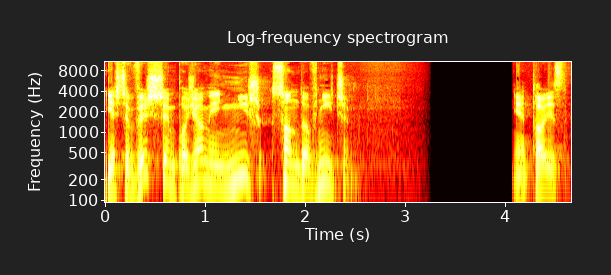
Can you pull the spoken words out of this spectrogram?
jeszcze wyższym poziomie niż sądowniczym. Nie? To jest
